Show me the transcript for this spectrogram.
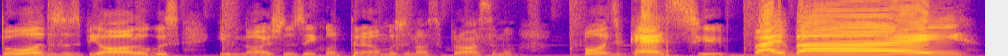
todos os biólogos e nós nos encontramos no nosso próximo podcast. Bye bye.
